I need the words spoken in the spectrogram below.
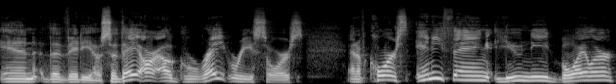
in the video. So they are a great resource. And of course, anything you need boiler,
